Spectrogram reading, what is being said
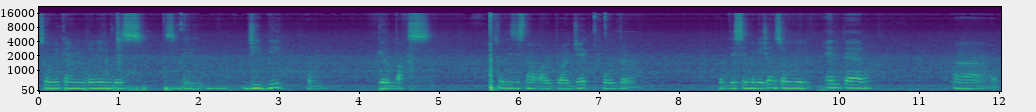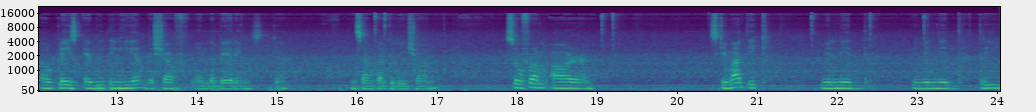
So we can rename this GB gearbox. So this is now our project folder for this simulation so we'll enter uh, I'll place everything here the shaft and the bearings. Okay in some calculation. So from our schematic we'll need we will need three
